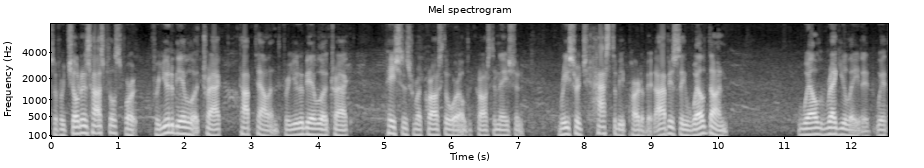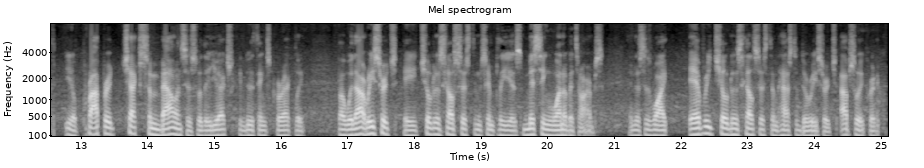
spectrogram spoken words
So for children's hospitals, for, for you to be able to attract top talent, for you to be able to attract patients from across the world, across the nation, research has to be part of it. Obviously, well done, well regulated, with you know proper checks and balances so that you actually can do things correctly. But without research, a children's health system simply is missing one of its arms, and this is why every children's health system has to do research. Absolutely critical.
